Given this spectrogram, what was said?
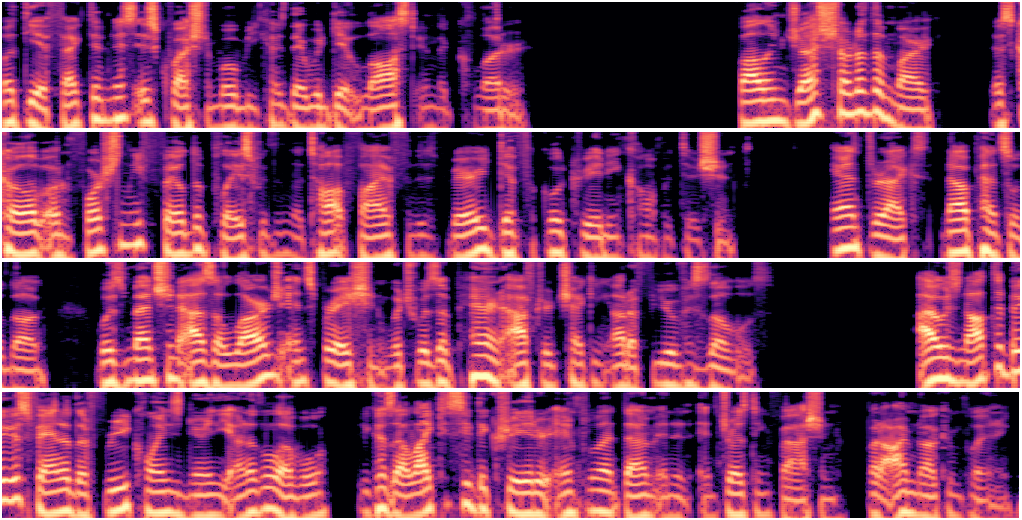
but the effectiveness is questionable because they would get lost in the clutter. Falling just short of the mark, this collab unfortunately failed to place within the top 5 for this very difficult creating competition. Anthrax, now Pencil Dog, was mentioned as a large inspiration which was apparent after checking out a few of his levels. I was not the biggest fan of the free coins near the end of the level because I like to see the creator implement them in an interesting fashion, but I'm not complaining.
